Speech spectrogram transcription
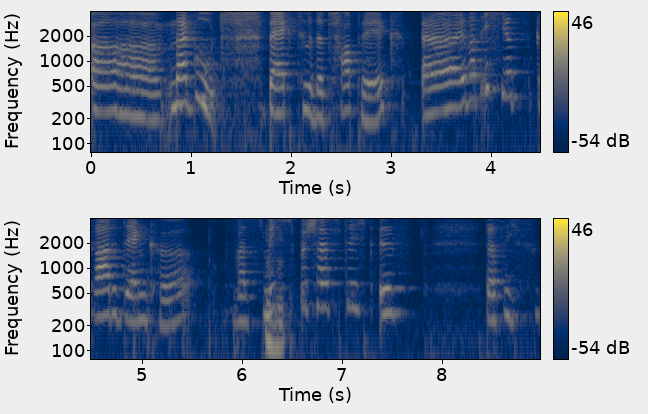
Uh, na gut, back to the topic. Äh, was ich jetzt gerade denke, was mich mhm. beschäftigt, ist, dass ich es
